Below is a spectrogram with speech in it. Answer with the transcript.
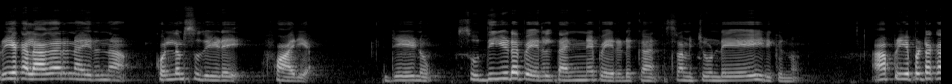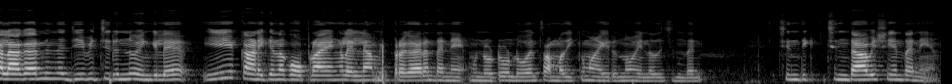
പ്രിയ കലാകാരനായിരുന്ന കൊല്ലം സുധിയുടെ ഭാര്യ രേണു സുധിയുടെ പേരിൽ തന്നെ പേരെടുക്കാൻ ശ്രമിച്ചുകൊണ്ടേയിരിക്കുന്നു. ആ പ്രിയപ്പെട്ട കലാകാരൻ ഇന്ന് ജീവിച്ചിരുന്നുവെങ്കിൽ ഈ കാണിക്കുന്ന കോപ്രായങ്ങളെല്ലാം ഇപ്രകാരം തന്നെ മുന്നോട്ട് കൊണ്ടുപോകാൻ സമ്മതിക്കുമായിരുന്നോ എന്നത് ചിന്തൻ ചിന്തി ചിന്താവിഷയം തന്നെയാണ്.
